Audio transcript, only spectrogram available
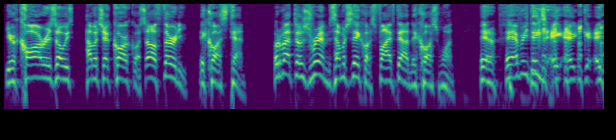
Your car is always how much that car costs? Oh, 30. It costs 10. What about those rims? How much do they cost? 5,000. They cost one. You know, everything's eh, eh,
